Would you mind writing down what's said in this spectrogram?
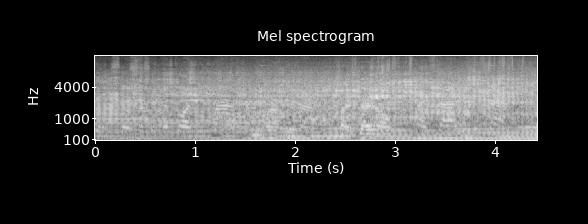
ส่งเสริมเกษตรกรดีมากค่ะดีมากเลย ค่ะใส่ใจเราใส่ใจทุกอย่างเลย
